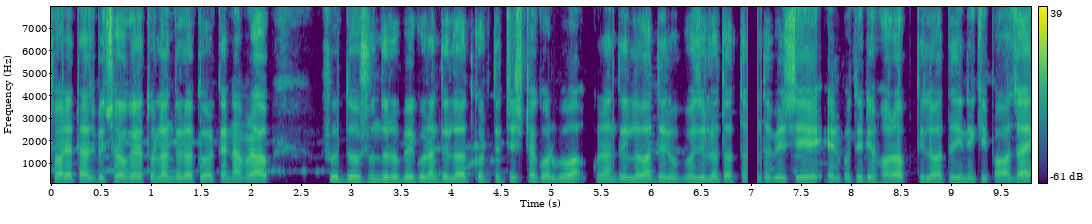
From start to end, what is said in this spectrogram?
স্বরে তাসবিহ সহকারে তুলান তেলাওয়াত করতেন। আমরাও শুদ্ধ ও সুন্দররূপে কোরআন তিলাওয়াত করতে চেষ্টা করব। কোরআন তিলাওয়াতের ফজিলত অত্যন্ত বেশি। এর প্রতিটি হরফ তিলাওয়াতেই নেকি পাওয়া যায়।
